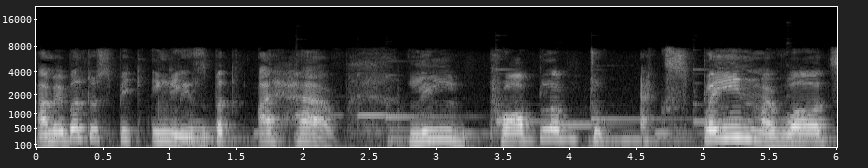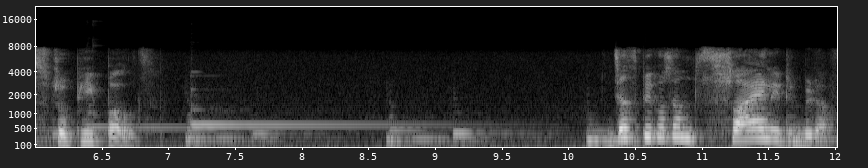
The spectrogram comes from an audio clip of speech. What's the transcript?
I'm able to speak English, but I have little problem to explain my words to people. Just because I'm shy a little bit of.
